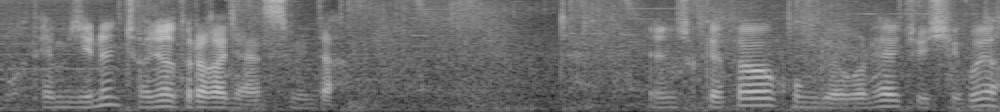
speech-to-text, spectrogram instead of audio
뭐 데미지는 전혀 들어가지 않습니다. 자, 연속해서 공격을 해주시고요.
